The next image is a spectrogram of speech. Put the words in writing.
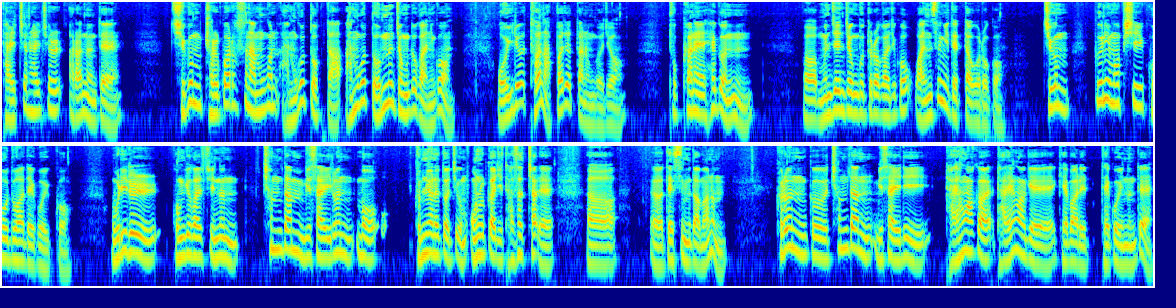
발전할 줄 알았는데 지금 결과로서 남은 건 아무것도 없다. 아무것도 없는 정도가 아니고 오히려 더 나빠졌다는 거죠. 북한의 핵은 어 문재인 정부 들어가지고 완성이 됐다고 그러고 지금 끊임없이 고도화되고 있고 우리를 공격할 수 있는 첨단 미사일은 뭐 금년에도 지금 오늘까지 다섯 차례 어, 어 됐습니다마는 그런 그 첨단 미사일이 다양화가 다양하게 개발이 되고 있는데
